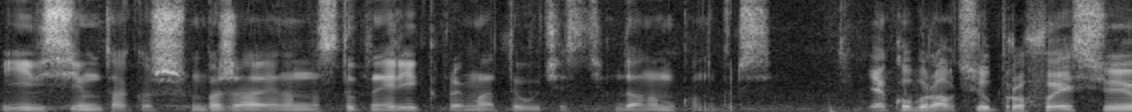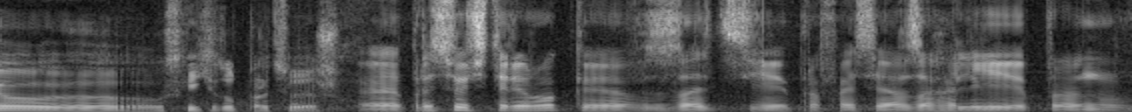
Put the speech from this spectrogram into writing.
і всім також бажаю на наступний рік приймати участь в даному конкурсі. Як обрав цю професію? е, Скільки тут працюєш? Е, Працюю 4 роки за цією професією, а взагалі ну,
